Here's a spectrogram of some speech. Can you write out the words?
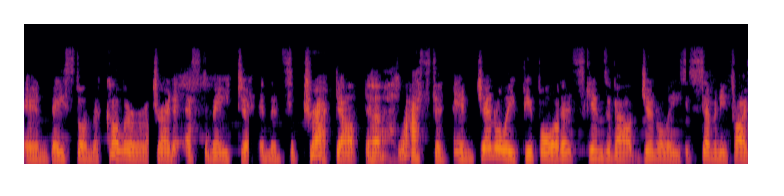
and based on the color try to estimate uh, and then subtract out the elastin and generally people that skin's about generally 75%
